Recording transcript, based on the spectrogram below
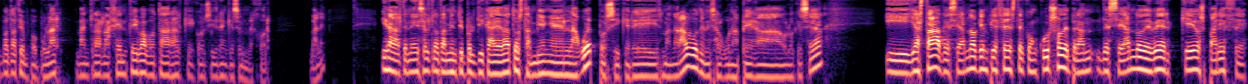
votación popular. Va a entrar la gente y va a votar al que consideren que es el mejor. ¿Vale? Y nada, tenéis el tratamiento y política de datos también en la web, por si queréis mandar algo, tenéis alguna pega o lo que sea. Y ya está, deseando que empiece este concurso, deseando de ver qué os parece,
